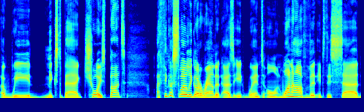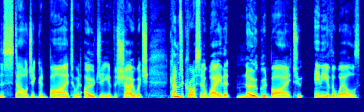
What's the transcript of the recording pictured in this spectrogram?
a weird mixed bag choice, but I think I slowly got around it as it went on. One half of it, it's this sad, nostalgic goodbye to an OG of the show, which comes across in a way that no goodbye to any of the Wells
